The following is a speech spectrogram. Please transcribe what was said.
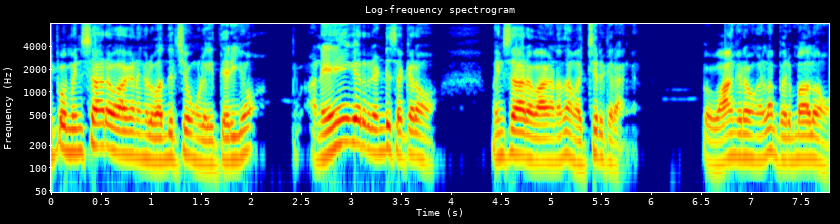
இப்போ மின்சார வாகனங்கள் வந்துருச்சு உங்களுக்கு தெரியும். அநேகர் ரெண்டு சக்கரம் மின்சார வாகனம் தான் வச்சுருக்கிறாங்க. இப்போ வாங்குறவங்கெல்லாம் பெரும்பாலும்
